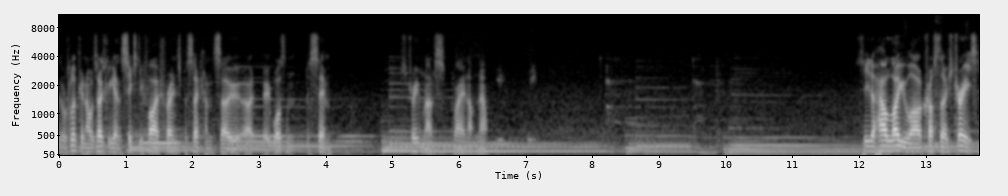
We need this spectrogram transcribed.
I was looking, I was actually getting 65 frames per second, so uh, it wasn't the sim. Streamlabs playing up now. See how low you are across those trees?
